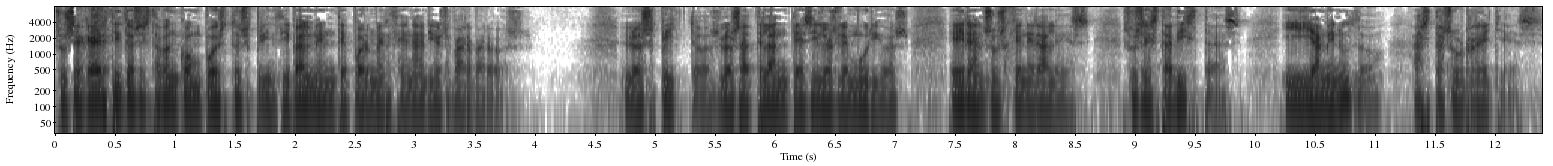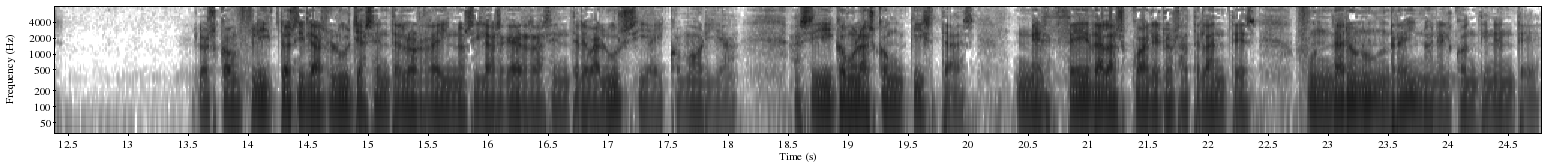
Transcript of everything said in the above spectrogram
sus ejércitos estaban compuestos principalmente por mercenarios bárbaros. Los pictos, los atlantes y los lemurios eran sus generales, sus estadistas y, a menudo, hasta sus reyes. Los conflictos y las luchas entre los reinos y las guerras entre Valusia y Comoria, así como las conquistas, merced a las cuales los atlantes fundaron un reino en el continente,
